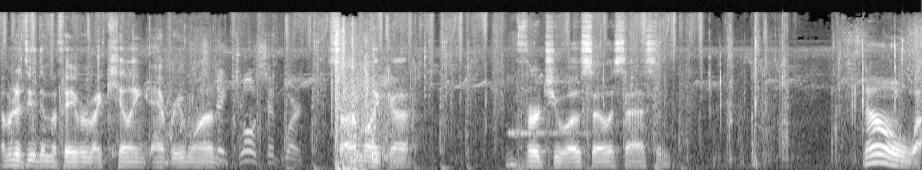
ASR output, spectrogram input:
I'm gonna do them a favor by killing everyone. Stay close, Edward. So I'm like a virtuoso assassin. No!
